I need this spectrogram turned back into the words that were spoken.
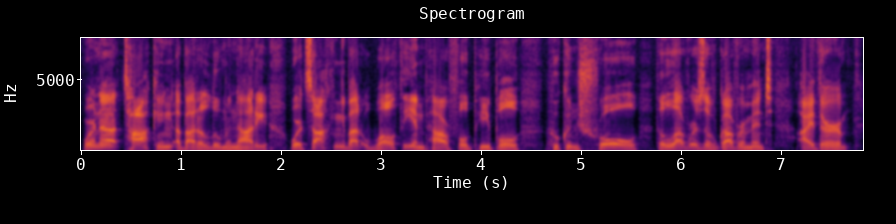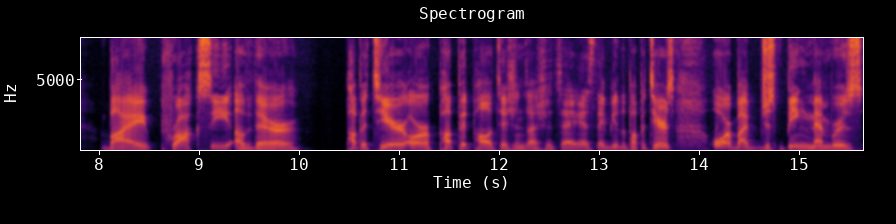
We're not talking about Illuminati. We're talking about wealthy and powerful people who control the levers of government, either by proxy of their puppeteer or puppet politicians, I should say, as they be the puppeteers, or by just being members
